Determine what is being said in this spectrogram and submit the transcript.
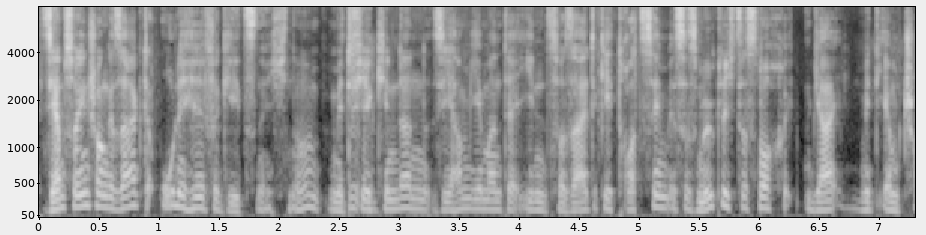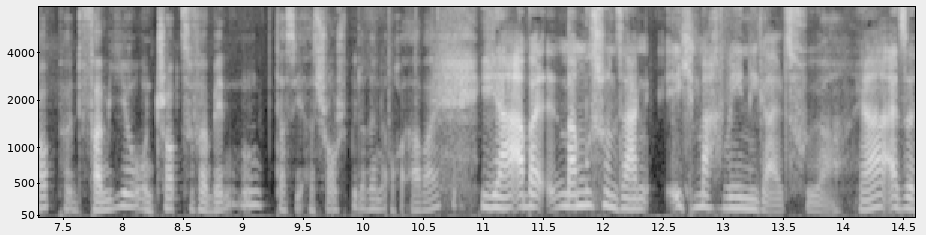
Sie haben es vorhin schon gesagt, ohne Hilfe geht es nicht. Ne? Mit Mhm. vier Kindern, Sie haben jemanden, der Ihnen zur Seite geht. Trotzdem ist es möglich, das noch ja, mit Ihrem Job, Familie und Job zu verbinden, dass Sie als Schauspielerin auch arbeiten? Ja, aber man muss schon sagen, ich mache weniger als früher. Ja, also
